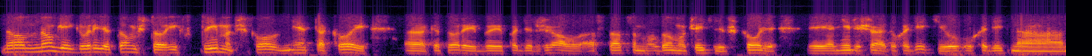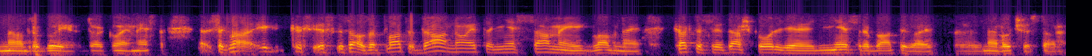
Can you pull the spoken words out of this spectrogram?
но многие говорили о том, что их климат в школе не такой, который бы поддержал остаться молодому учителю в школе, и они решают уходить и уходить на, на другое, другое место. Э, Согла... Как я сказал, зарплата, да, но это не самое главное. Как-то среда в школе не срабатывает э, на лучшую сторону.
